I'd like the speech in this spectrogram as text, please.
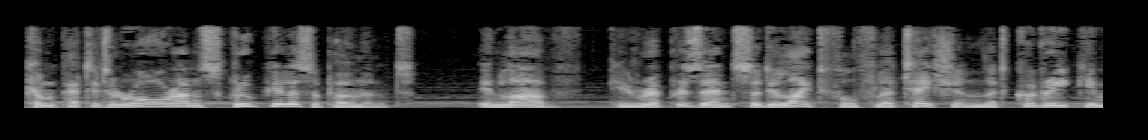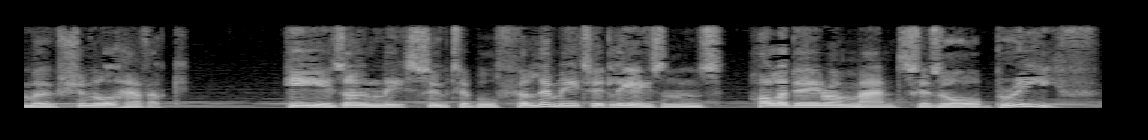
competitor or unscrupulous opponent. In love, he represents a delightful flirtation that could wreak emotional havoc. He is only suitable for limited liaisons, holiday romances or brief,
